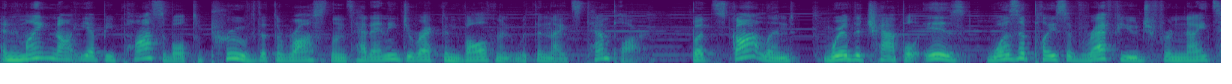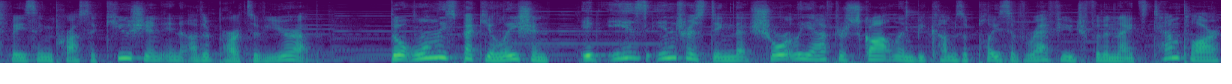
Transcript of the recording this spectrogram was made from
and might not yet be possible to prove that the Rosslyns had any direct involvement with the Knights Templar. But Scotland, where the chapel is, was a place of refuge for knights facing prosecution in other parts of Europe. Though only speculation, it is interesting that shortly after Scotland becomes a place of refuge for the Knights Templar,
